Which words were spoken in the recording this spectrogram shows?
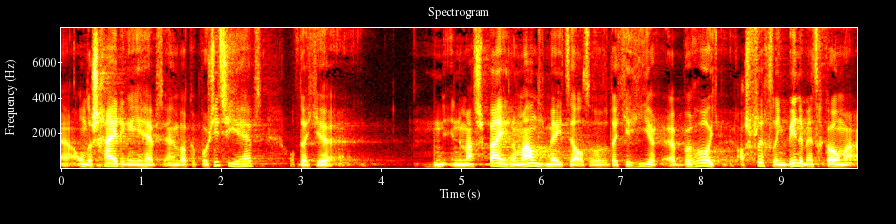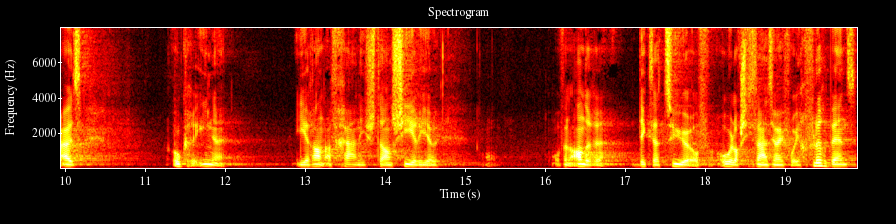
uh, onderscheidingen je hebt en welke positie je hebt. Of dat je in de maatschappij helemaal niet meetelt. Of dat je hier uh, berooid als vluchteling binnen bent gekomen uit Oekraïne Iran, Afghanistan, Syrië of een andere dictatuur of oorlogssituatie waar je voor je gevlucht bent,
